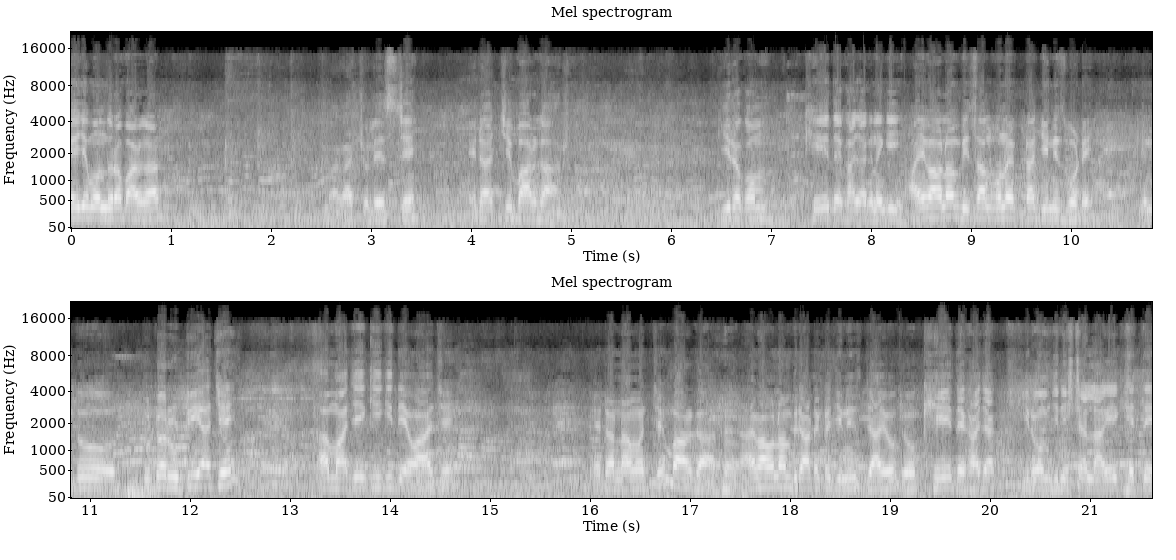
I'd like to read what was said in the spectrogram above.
এই যে বন্ধুরা বার্গার। বার্গার চলে এসছে। এটা হচ্ছে বার্গার। কীরকম খেয়ে দেখা যাক নাকি? আমি ভাবলাম বিশাল কোনো একটা জিনিস বটে কিন্তু দুটো রুটি আছে আর মাঝে কি কি দেওয়া আছে। এটার নাম হচ্ছে বার্গার। হ্যাঁ আমি ভাবলাম বিরাট একটা জিনিস যাই হোক তো খেয়ে দেখা যাক কীরকম জিনিসটা লাগে খেতে।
